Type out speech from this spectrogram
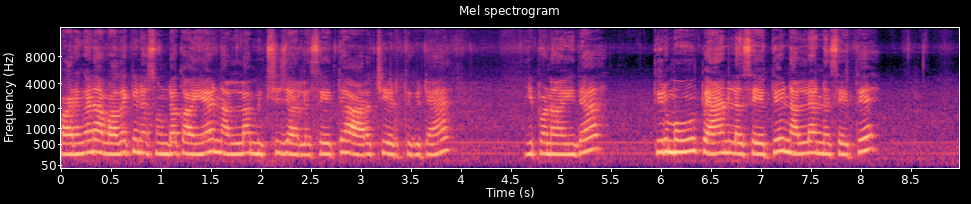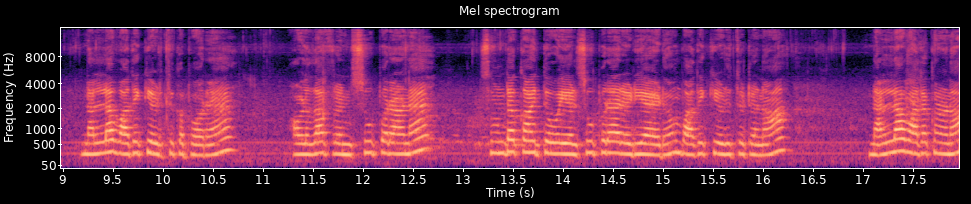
பாருங்கள் நான் வதக்கின சுண்டைக்காயை நல்லா மிக்ஸி ஜாரில் சேர்த்து அரைச்சி எடுத்துக்கிட்டேன். இப்போ நான் இதை திரும்பவும் பேனில் சேர்த்து நல்லெண்ணெய் சேர்த்து நல்லா வதக்கி எடுத்துக்க போகிறேன் அவ்வளோதான் ஃப்ரெண்ட்ஸ் சூப்பரான சுண்டைக்காய் துவையல் சூப்பராக ரெடி ஆகிடும் வதக்கி எடுத்துட்டோன்னா நல்லா வதக்கணுன்னா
